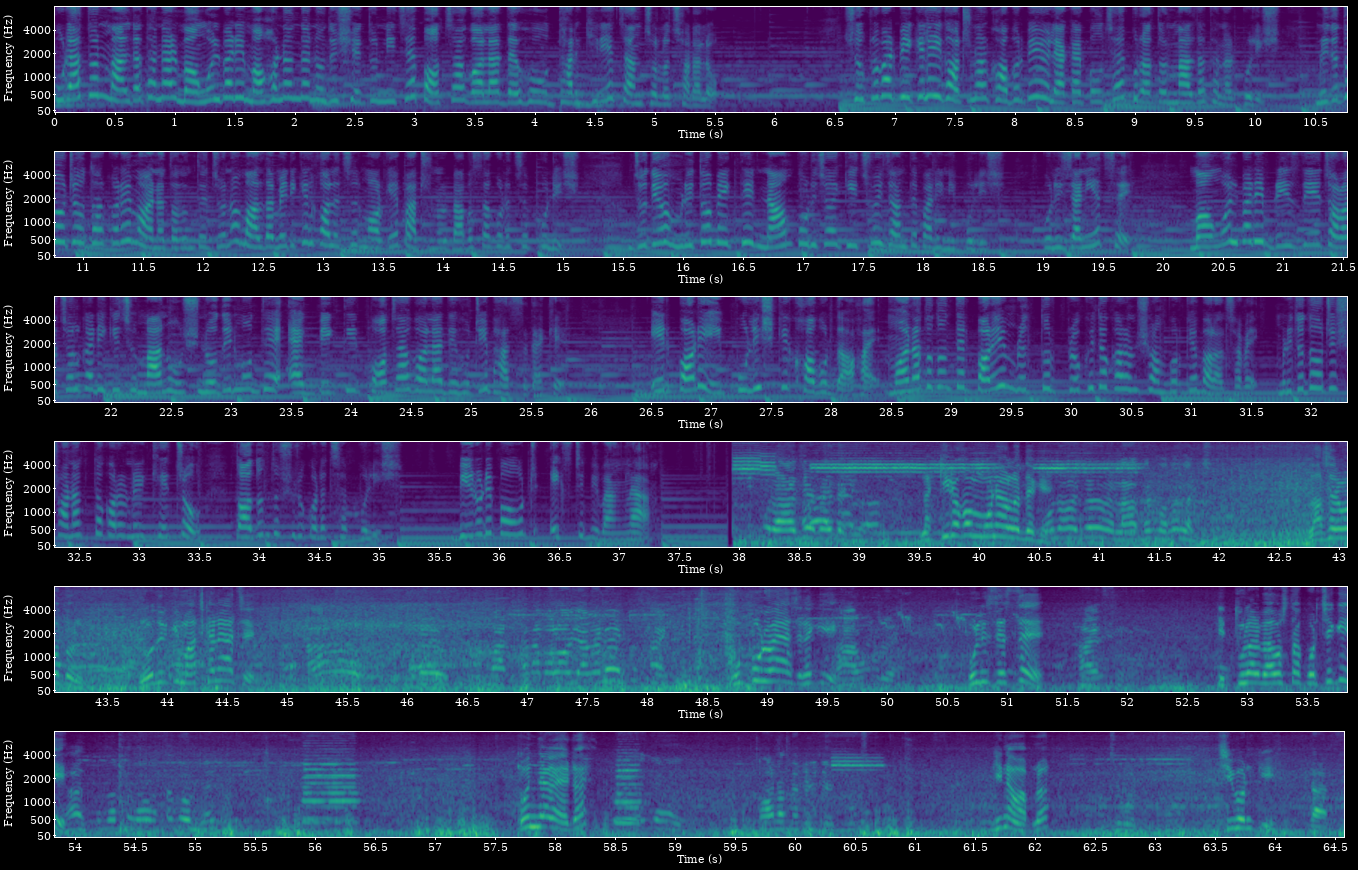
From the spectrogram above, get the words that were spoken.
পুরাতন মালদা থানার মঙ্গলবাড়ি মহানন্দা নদীর সেতুর নিচে পচা গলা দেহ উদ্ধার ঘিরে চাঞ্চল্য ছড়ালো। শুক্রবার বিকেলে এই ঘটনার খবর পেয়ে এলাকায় পৌঁছায় পুরাতন মালদা থানার পুলিশ। মৃতদেহটি উদ্ধার করে ময়নাতদন্তের জন্য মালদা মেডিকেল কলেজের মর্গে পাঠানোর ব্যবস্থা করেছে পুলিশ। যদিও মৃত ব্যক্তির নাম, পরিচয় কিছুই জানতে পারেনি পুলিশ। পুলিশ জানিয়েছে, মঙ্গলবাড়ি ব্রিজ দিয়ে চলাচলকারী কিছু মানুষ নদীর মধ্যে এক ব্যক্তির পচা গলা দেহটি ভাসতে দেখে। এরপরেই পুলিশকে খবর দেওয়া হয়। ময়নাতদন্তের পরে মৃত্যুর প্রকৃত কারণ সম্পর্কে বলা যাবে। মৃতদেহটি শনাক্তকরণের ক্ষেত্রেও তদন্ত শুরু করেছে police. Bureau report XTP Bangla. না কীরকম মনে হলো দেখে? মনে হচ্ছে লাশের মতো লাগছে। লাশের মতন? নদীর কি মাঝখানে আছে? মাঝখানে বলাও যাবে না একটু উপর হয়ে আছে নাকি? হ্যাঁ পুলিশ এসছে? হ্যাঁ কি তোলার ব্যবস্থা করছে কি? হ্যাঁ তুলার ব্যবস্থা করবে। কোন জায়গায় এটা কি নাম আপনার জীবন জীবন কি দাস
